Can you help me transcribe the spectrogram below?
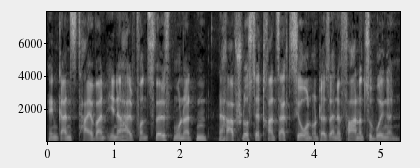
in ganz Taiwan innerhalb von zwölf Monaten nach Abschluss der Transaktion unter seine Fahne zu bringen.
